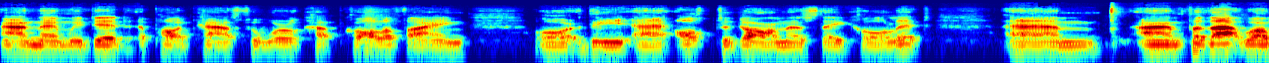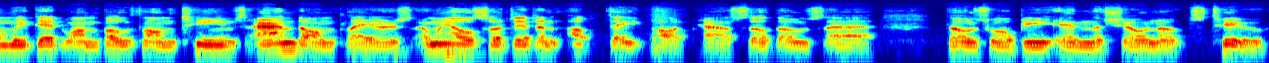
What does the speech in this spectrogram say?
and then we did a podcast for World Cup qualifying, or the uh, Octagon as they call it. Um, and for that one, we did one both on teams and on players, and we also did an update podcast. So those uh, those will be in the show notes too.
